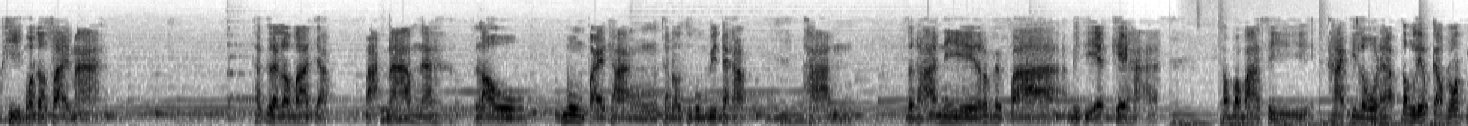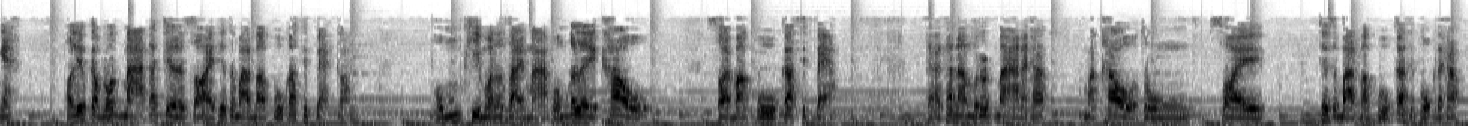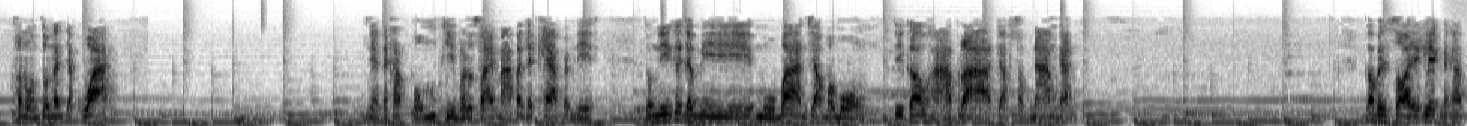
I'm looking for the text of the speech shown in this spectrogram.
ขี่มอเตอร์ไซค์มา ถ้าเกิดเรามาจากปากน้ำนะ เรามุ่งไปทางถนนสุขุมวิทนะครับ ผ่านสถานีรถไฟฟ้า BTS เคหาก็ประมาณ4-5กิโลนะครับ ต้องเลี้ยวกลับรถไงพอเลี้ยวกลับรถมาก็เจอซอยเทศบาลบางปู98 ก่อน ผมขี่มอเตอร์ไซค์มา ผมก็เลยเข้าซอยบางปู98 แต่ถ้านำรถมานะครับ มาเข้าตรงซอยเทศบาลบางปู 96 นะครับ ถนนตรงนั้นจะกว้าง เนี่ยนะครับ ผมขี่มอเตอร์ไซค์มาก็จะแคบแบบนี้ ตรงนี้ก็จะมีหมู่บ้านชาวประมง ที่เขาหาปลาจับสับน้ำกัน ก็เป็นซอยเล็ก ๆ นะครับ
